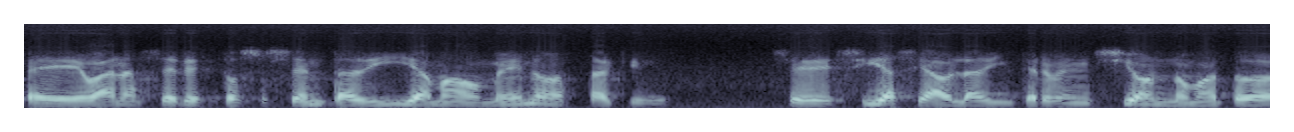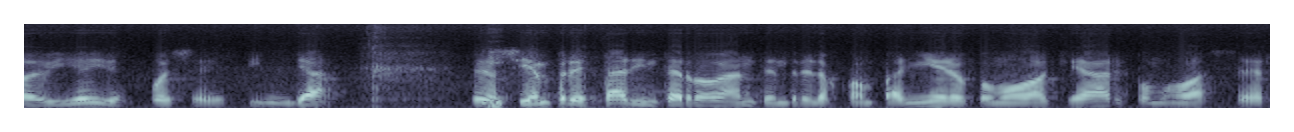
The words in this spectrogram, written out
Eh, van a ser estos 60 días más o menos hasta que se decía, se habla de intervención nomás todavía y después se definirá. Pero siempre está el interrogante entre los compañeros, cómo va a quedar, cómo va a ser.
